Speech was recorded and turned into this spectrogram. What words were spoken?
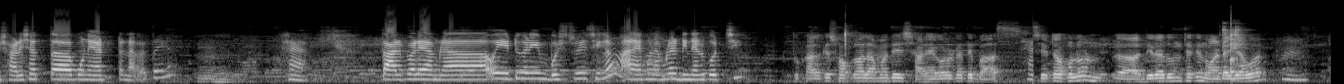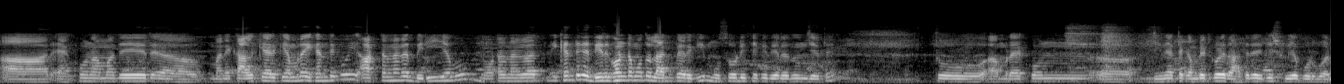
সাড়ে সাতটা পৌনে আটটা নাগাদ তাই না? হ্যাঁ। তারপরে আমরা ওই একটুখানি বসে টসে ছিলাম আর এখন আমরা ডিনার করছি। তো কালকে সকাল আমাদের সাড়ে এগারোটাতে বাস। সেটা হলো দেরাদুন থেকে নয়ডা যাওয়ার। আর এখন আমাদের মানে কালকে আর কি আমরা এখান থেকে ওই আটটা নাগাদ বেরিয়ে যাব নটা নাগাদ এখান থেকে দেড় ঘণ্টা মতো লাগবে আর কি মুসৌরি থেকে দেরাদুন যেতে। তো আমরা এখন ডিনারটা কমপ্লিট করে তাড়াতাড়ি আর কি শুয়ে পড়ব আর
